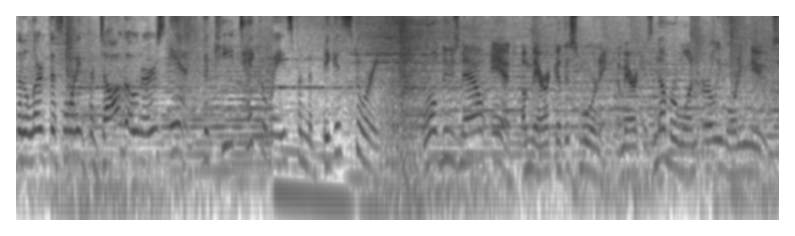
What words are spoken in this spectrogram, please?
An alert this morning for dog owners and the key takeaways from the biggest stories. World News Now and America This Morning, America's number one early morning news.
